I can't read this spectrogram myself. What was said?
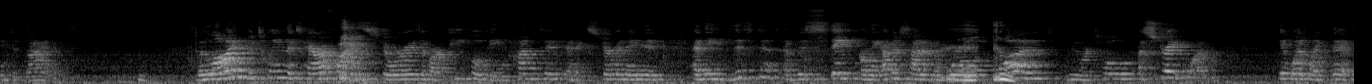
into Zionists. The line between the terrifying stories of our people being hunted and exterminated and the existence of this state on the other side of the world was, we were told, a straight one. It went like this.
